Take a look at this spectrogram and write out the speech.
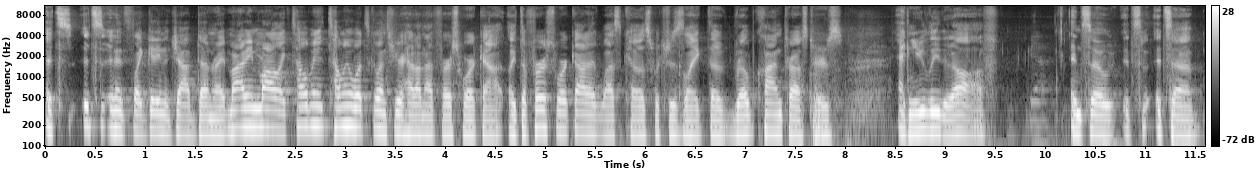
it's it's and it's like getting the job done right. I mean, Mar, like tell me tell me what's going through your head on that first workout, like the first workout at West Coast, which was like the rope climb thrusters, and you lead it off, Yeah. and so it's it's a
